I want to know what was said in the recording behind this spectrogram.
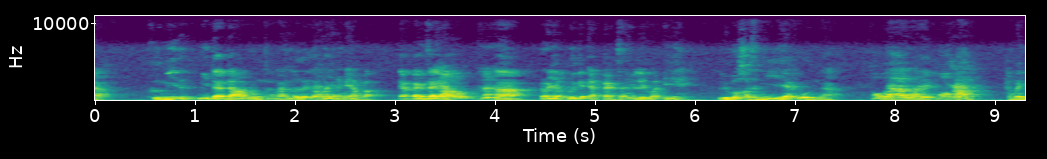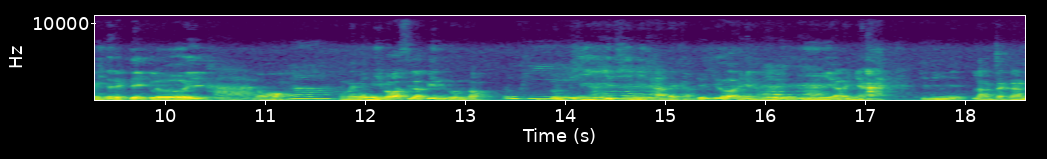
อะ คือมีมีแต่ดาวรุ่งทั้งนั้นเลยเราก็ยังแอบแบบแอบแปลกใจเนาะเดี่ยวอ่า เรายังคุยกับแอบแปลกใจอยู่เลยว่าเอ๊ะหรือว่าเขาจะมีแยกรุ่นอะ เพราะว่าอะไรเพราะว่าค่ะทำไมมีแต่เด็กๆเลยค่ะเนาะอ่าทำไมไม่มีแบบว่าศิลปินรุ่นแบบรุ่นพี่รุ่นพี่อ่ที่มีฐานแฟนคลับเยอะๆอะไรเงี้ยทำไมไม่มีค่ะอะไรเงี้ยอะทีนี้หลังจากนั้น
